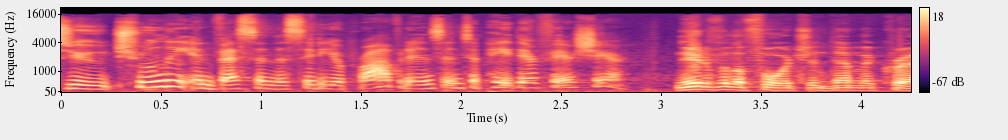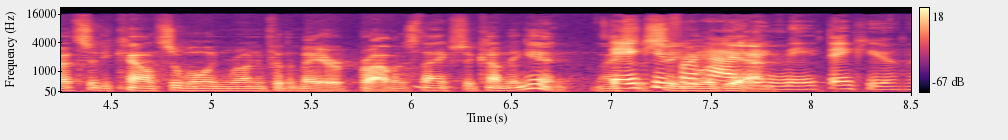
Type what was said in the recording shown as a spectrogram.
to truly invest in the city of Providence and to pay their fair share. Nirva LaFortune, Democrat, City Councilwoman running for the mayor of Providence. Thanks for coming in. Nice Thank to you see for you again. having me. Thank you.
